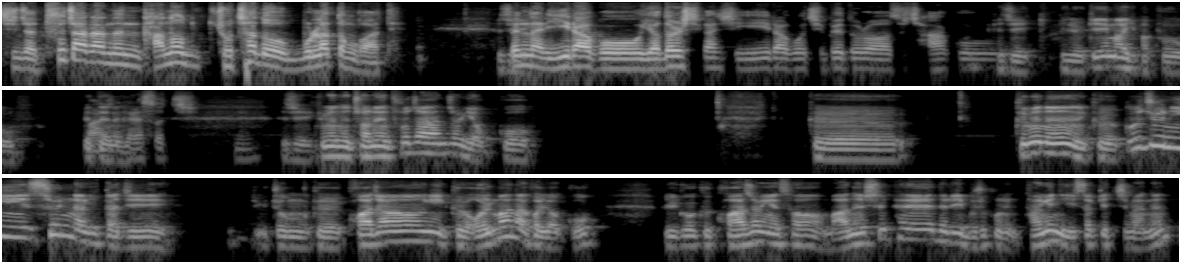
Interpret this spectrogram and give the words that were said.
진짜 투자라는 단어조차도 몰랐던 것 같아. 그지? 맨날 일하고 8시간씩 일하고 집에 돌아와서 자고 그지. 그리고 게임하기 바쁘고 맞아 그때는. 그랬었지. 그지. 그러면은 전에는 투자한 적이 없고 그 그러면은 그 꾸준히 수익 나기까지 좀 그 과정이 그 얼마나 걸렸고 그리고 그 과정에서 많은 실패들이 무조건 당연히 있었겠지만은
